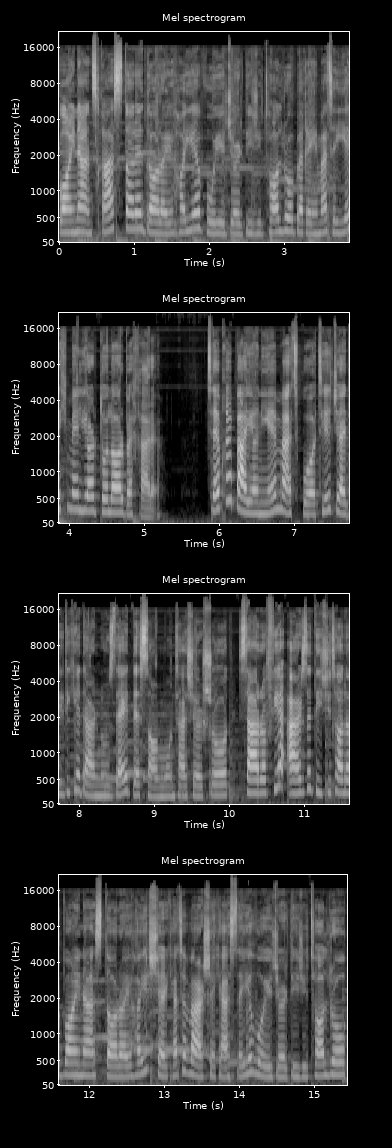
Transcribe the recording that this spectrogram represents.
Binance قصد داره دارایی های Voyager Digital رو به قیمت یک میلیارد دلار بخره. طبق بیانیه مطبوعاتی جدیدی که در 19 دسامبر منتشر شد، صرافی ارز دیجیتال Binance دارایی های شرکت ورشکسته Voyager Digital رو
